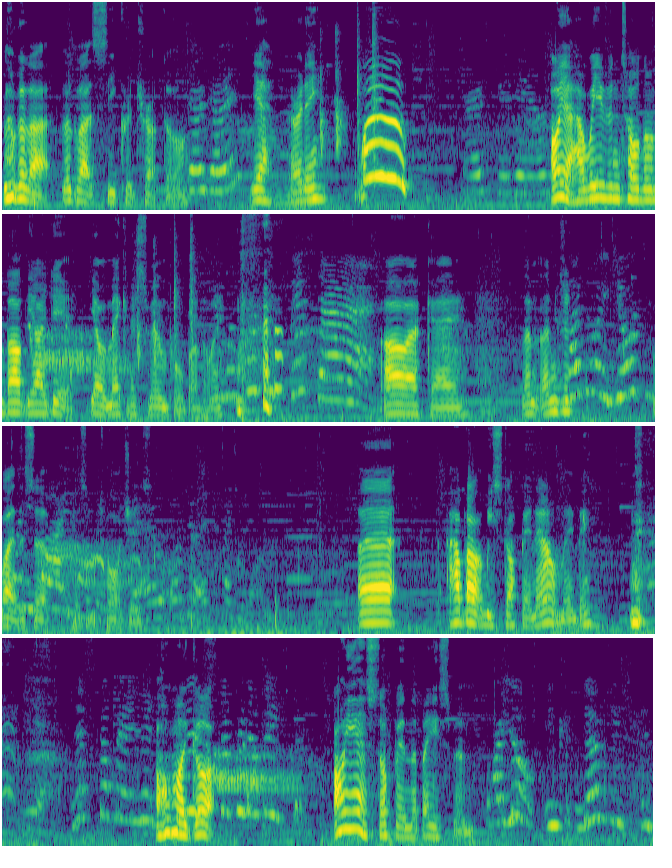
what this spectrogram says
look at that. Look at that secret trapdoor. Shall we go in? Yeah, ready? Woo! Go down. Oh yeah, have we even told them about the idea? Yeah, we're making a swimming pool, by the way. Oh, okay. Let, let me just. By the way, do you want to light this up, 25 put some torches. or do it at 21? Uh, how about we stop it now, maybe? Yeah. Let's stop it in the, Oh my God. Stop in the basement. Oh yeah, stop it in the basement. Why look, you can, nobody can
